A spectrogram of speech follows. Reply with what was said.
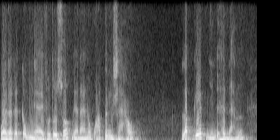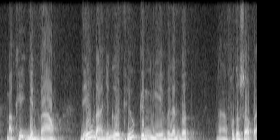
Ngoài ra cái công nghệ photoshop ngày nay nó quá tinh xảo lắp ghép những cái hình ảnh mà khi nhìn vào nếu là những người thiếu kinh nghiệm về lĩnh vực à, photoshop á,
